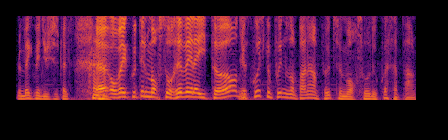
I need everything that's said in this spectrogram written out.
Le mec met du suspense. Euh, on va écouter le morceau Revelator. Du Yes. coup, est-ce que vous pouvez nous en parler un peu de ce morceau? De quoi ça parle?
